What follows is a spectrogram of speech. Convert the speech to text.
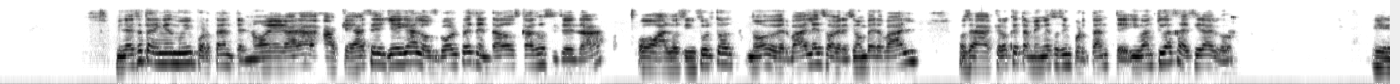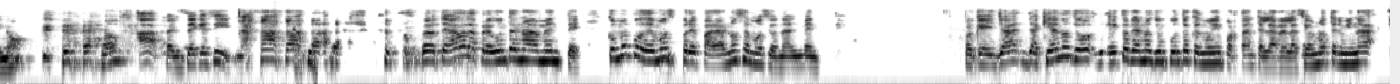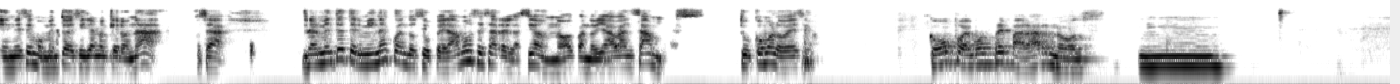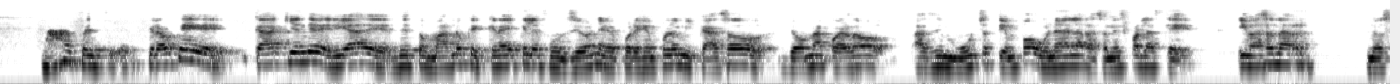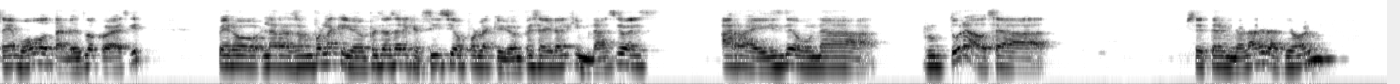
Mira, eso también es muy importante, no llegar a, que hace, llegue a los golpes en dados casos si se da, o a los insultos no verbales o agresión verbal. O sea, creo que también eso es importante. Iván, ¿tú ibas a decir algo? Eh, no. ¿No? Ah, pensé que sí. Pero te hago la pregunta nuevamente. ¿Cómo podemos prepararnos emocionalmente? Porque ya, aquí ya nos dio, Héctor ya nos dio un punto que es muy importante. La relación no termina en ese momento de decir ya no quiero nada. O sea, realmente termina cuando superamos esa relación, ¿no? Cuando ya avanzamos. ¿Tú cómo lo ves? ¿Cómo podemos prepararnos? Mm. Ah, pues creo que cada quien debería de, tomar lo que cree que le funcione. Por ejemplo, en mi caso, yo me acuerdo hace mucho tiempo, una de las razones por las que iba a sonar, no sé, bobo, tal vez lo que voy a decir, pero la razón por la que yo empecé a hacer ejercicio, por la que yo empecé a ir al gimnasio es a raíz de una ruptura, o sea, se terminó la relación,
